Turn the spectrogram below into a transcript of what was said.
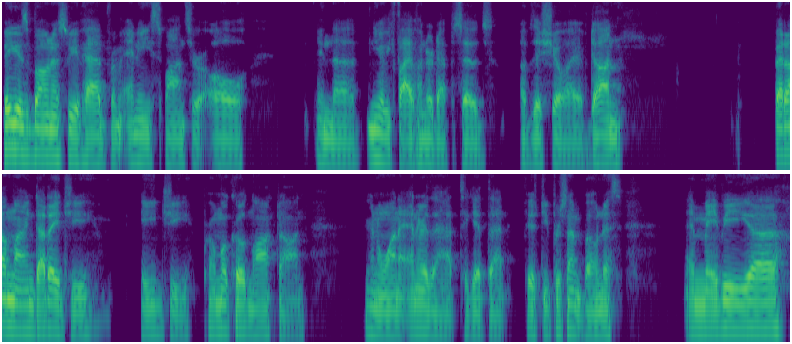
Biggest bonus we've had from any sponsor all in the nearly 500 episodes of this show I have done. BetOnline.ag, AG, promo code Locked On. You're going to want to enter that to get that 50% bonus and maybe uh,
